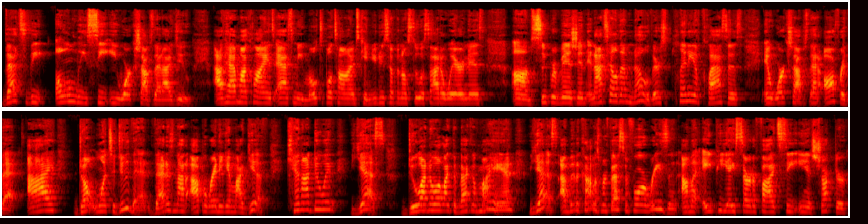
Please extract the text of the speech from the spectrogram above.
That's the only CE workshops that I do. I've had my clients ask me multiple times, can you do something on suicide awareness, um, supervision? And I tell them, no, there's plenty of classes and workshops that offer that. I don't want to do that. That is not operating in my gift. Can I do it? Yes. Do I know it like the back of my hand? Yes. I've been a college professor for a reason. I'm an APA certified CE instructor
